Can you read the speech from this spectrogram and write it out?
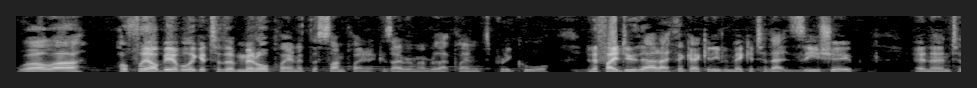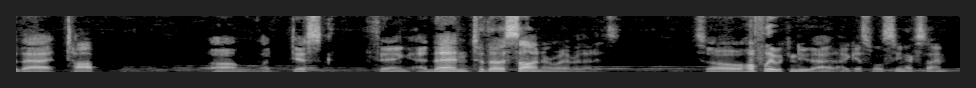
well, uh, hopefully I'll be able to get to the middle planet, the sun planet, because I remember that planet's pretty cool. And if I do that, I think I could even make it to that Z shape, and then to that top, um, like disc thing, and then to the sun, or whatever that is. So, hopefully we can do that. I guess we'll see you next time.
